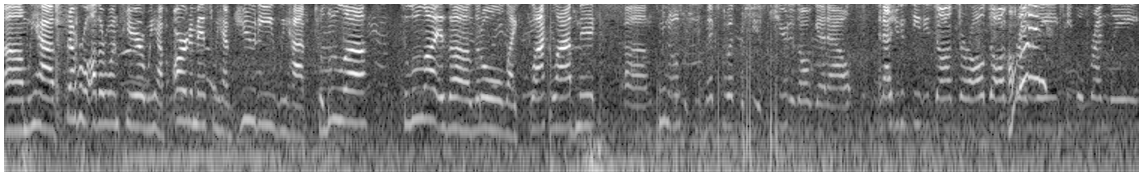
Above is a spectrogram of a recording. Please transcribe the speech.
Um, we have several other ones here. We have Artemis, we have Judy, we have Tallulah. Tallulah is a little like black lab mix. Um, who knows what she's mixed with, but she is cute as all get out. And as you can see, these dogs are all dog friendly, people friendly.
